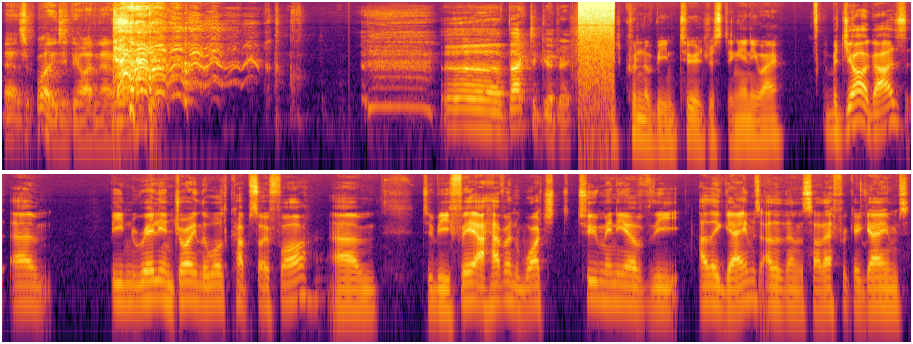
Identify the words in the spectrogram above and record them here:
That's, well, you just be hiding out. Uh, back to Goodrick. It couldn't have been too interesting anyway. But yeah, guys, um, been really enjoying the World Cup so far. Um, to be fair, I haven't watched too many of the other games other than the South Africa games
